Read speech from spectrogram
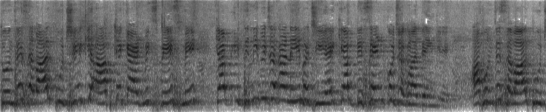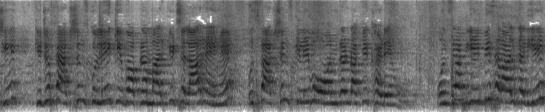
तो उनसे सवाल पूछिए कि आपके एकेडमिक स्पेस में क्या आप इतनी भी जगह नहीं बची है कि आप डिसेंट को जगह देंगे। आप उनसे सवाल पूछिए कि जो फैक्शंस को लेके वो अपना मार्केट चला रहे हैं, उस फैक्शंस के लिए वो ऑन ग्राउंड आके खड़े हों। उनसे आप ये भी सवाल करिए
